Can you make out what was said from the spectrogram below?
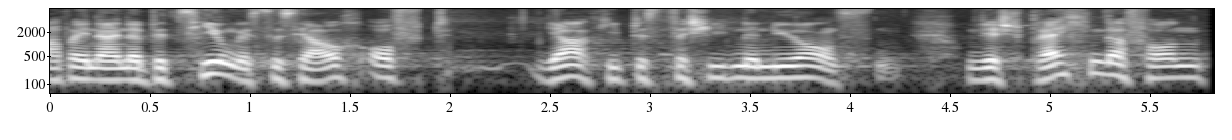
Aber in einer Beziehung ist es ja auch oft, ja, gibt es verschiedene Nuancen. Und wir sprechen davon,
